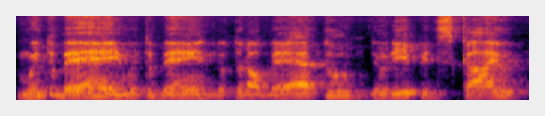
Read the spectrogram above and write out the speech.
Muito bem, muito bem. Doutor Alberto, Eurípides, Caio,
